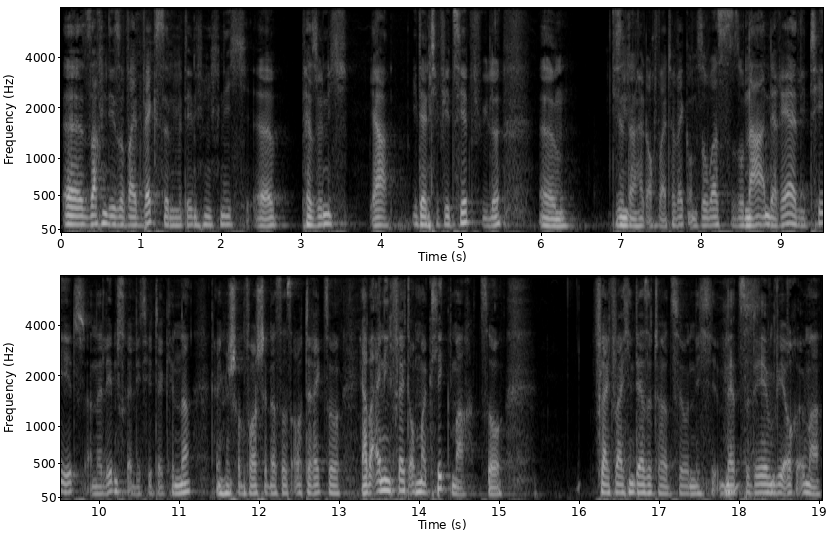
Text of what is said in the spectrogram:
äh, Sachen, die so weit weg sind, mit denen ich mich nicht äh, persönlich ja identifiziert fühle. Ähm, die sind dann halt auch weiter weg und sowas so nah an der Realität, an der Lebensrealität der Kinder, kann ich mir schon vorstellen, dass das auch direkt so, ja, bei einigen vielleicht auch mal Klick macht, so. Vielleicht war ich in der Situation nicht nett zu dem, wie auch immer.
